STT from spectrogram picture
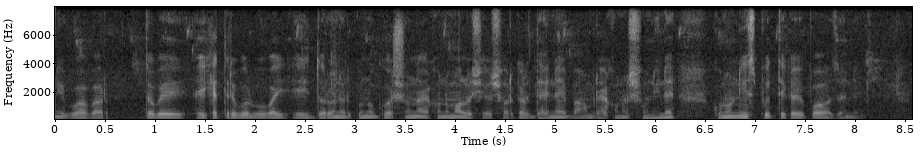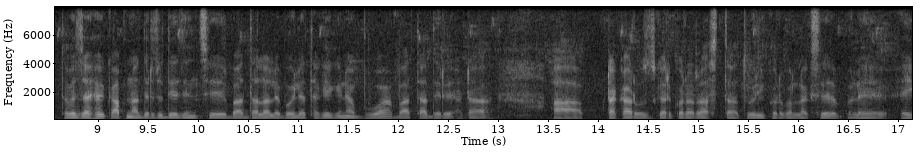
নিব আবার। তবে এই ক্ষেত্রে বলব, ভাই, এই ধরনের কোনো ঘোষণা এখনও মালয়েশিয়া সরকার দেয় নাই বা আমরা এখনও শুনি নাই, কোনো নিউজ পত্রিকায় পাওয়া যায়নি। তবে যাই হোক, আপনাদের যদি এজেন্সি বা দালালে বইলে থাকে কিনা ভুয়া বা তাদের একটা টাকা রোজগার করার রাস্তা তৈরি করবার লাগছে, বলে এই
